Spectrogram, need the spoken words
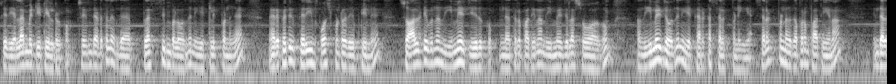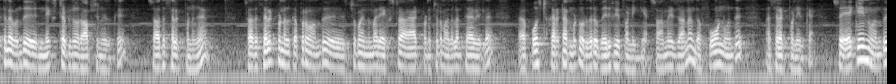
ஸோ இது எல்லாமே டீட்டெயில் இருக்கும். ஸோ இந்த இடத்துல இந்த ப்ளஸ் சிம்பிளை வந்து நீங்கள் கிளிக் பண்ணுங்கள் நிறைய பேருக்கு தெரியும் போஸ்ட் பண்ணுறது எப்படின்னு. ஸோ ஆல்ரெடி வந்து அந்த இமேஜ் இருக்கும். இந்த இடத்துல பார்த்தீங்கன்னா அந்த இமேஜ் எல்லாம் ஷோ ஆகும். அந்த இமேஜை வந்து நீங்கள் கரெக்டாக செலக்ட் பண்ணிங்க. செலக்ட் பண்ணதுக்கப்புறம் பார்த்தீங்கன்னா இந்த இடத்துல வந்து நெக்ஸ்ட் அப்படின்னு ஒரு ஆப்ஷன் இருக்குது ஸோ அதை செலக்ட் பண்ணுங்கள் ஸோ அதை செலக்ட் பண்ணதுக்கப்புறம் வந்து சும்மா இந்த மாதிரி எக்ஸ்ட்ரா ஆட் பண்ண சொல்லும் அதெல்லாம் தேவையில்லை. போஸ்ட் கரெக்டாக மட்டும் ஒரு தடவை வெரிஃபை பண்ணிக்கங்க. ஸோ அமேசான் அந்த ஃபோன் வந்து நான் செலக்ட் பண்ணியிருக்கேன் ஸோ எகெயின் வந்து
